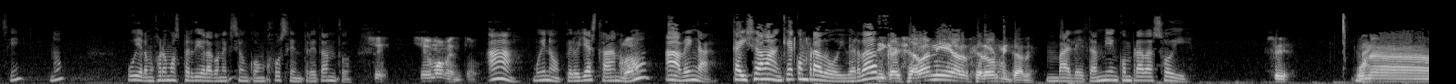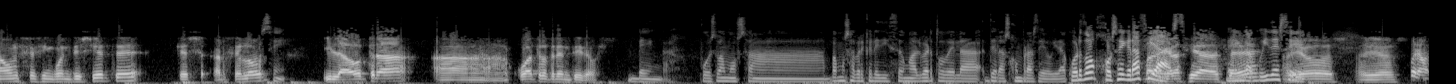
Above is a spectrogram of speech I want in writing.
¿sí? ¿No? Uy, a lo mejor hemos perdido la conexión con José entre tanto. Sí, sí, un momento. Ah, bueno, pero ya está, ¿no? Hola. Ah, venga, CaixaBank, ¿qué ha comprado hoy, verdad? Sí, CaixaBank y ArcelorMittal. Vale, también compradas hoy. Sí. Una 11.57, que es Arcelor, Sí. y la otra a 4.32. Venga, pues vamos a vamos a ver qué le dice don Alberto de, la, de las compras de hoy, ¿de acuerdo? José, gracias. Vale, gracias. Venga, ¿eh? cuídese. Adiós, adiós. Bueno,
